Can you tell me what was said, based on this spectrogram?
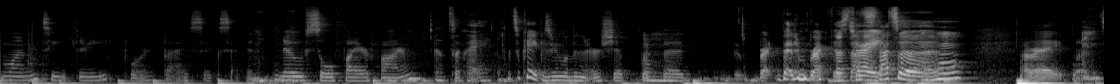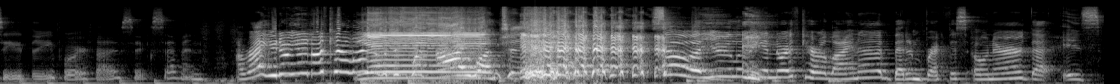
One, two, three, four, five, six, seven. No Soulfire Farm. That's okay. That's okay because you're living in an Earthship with the bre- bed and breakfast. That's right. That's a. Mhm. All right. One, two, three, four, five, six, seven. All right. You're doing it in North Carolina, which is what I wanted. so uh, you're living in North Carolina, bed and breakfast owner that is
